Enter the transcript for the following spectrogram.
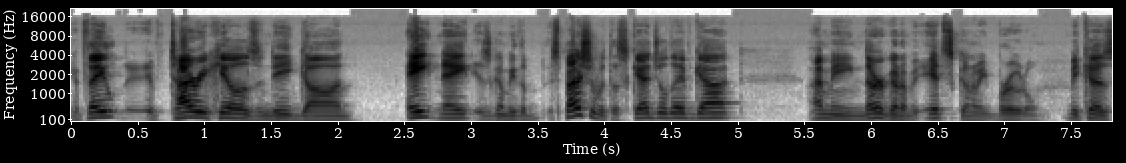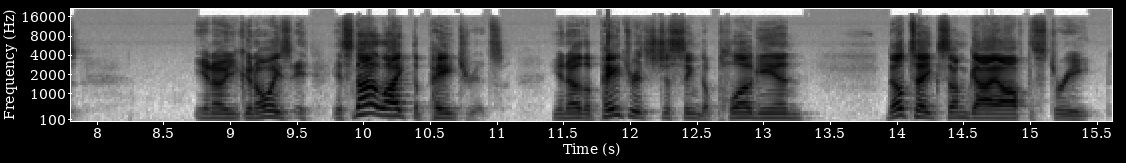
if they if Tyreek Hill is indeed gone, 8 and 8 is going to be the especially with the schedule they've got. I mean, they're going to be it's going to be brutal because you know, you can always it- it's not like the Patriots. You know, the Patriots just seem to plug in. They'll take some guy off the street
